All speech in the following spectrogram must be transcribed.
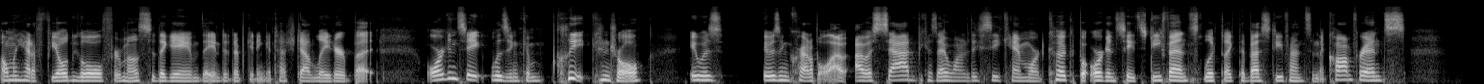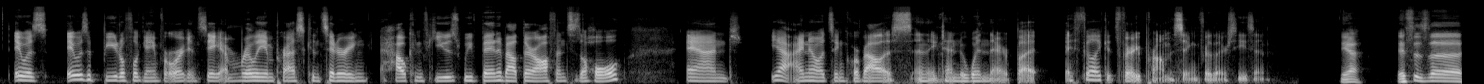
only had a field goal for most of the game. They ended up getting a touchdown later, but Oregon State was in complete control. It was it was incredible. I, I was sad because I wanted to see Cam Ward cook, but Oregon State's defense looked like the best defense in the conference. It was it was a beautiful game for Oregon State. I'm really impressed considering how confused we've been about their offense as a whole. And yeah, I know it's in Corvallis and they tend to win there, but I feel like it's very promising for their season. Yeah. This is uh,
